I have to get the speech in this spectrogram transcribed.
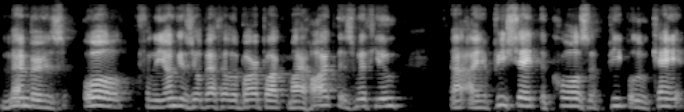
members, all from the Young Israel Beth El Borough Park, my heart is with you. Uh, I appreciate the calls of people who came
